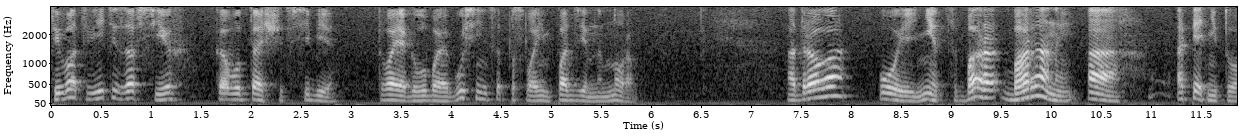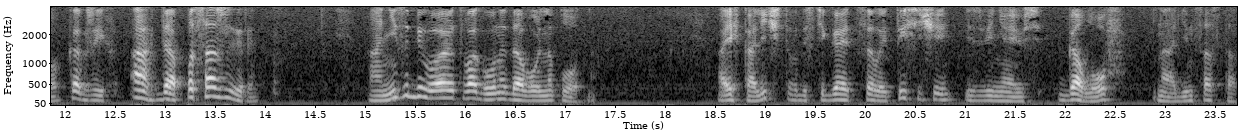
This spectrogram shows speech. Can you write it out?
Ты в ответе за всех, кого тащит в себе твоя голубая гусеница по своим подземным норам. А дрова... Ой, нет, бар, бараны... А, опять не то. Как же их... Ах, да, пассажиры. Они забивают вагоны довольно плотно. А их количество достигает целой тысячи, извиняюсь, голов на один состав.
